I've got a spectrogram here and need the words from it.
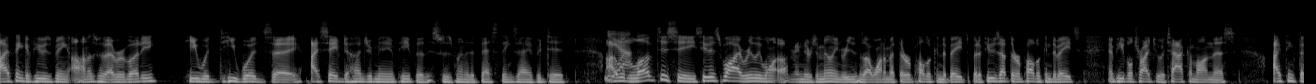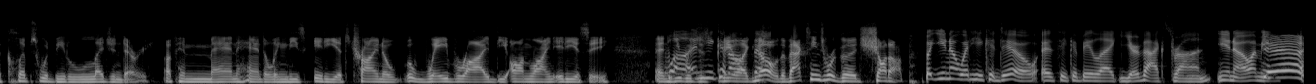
I think if he was being honest with everybody, he would he would say, "I saved 100 million people. This was one of the best things I ever did." I would love to see. See, this is why I really want. I mean, there's a million reasons I want him at the Republican debates, but if he was at the Republican debates and people tried to attack him on this, I think the clips would be legendary of him manhandling these idiots trying to wave ride the online idiocy. And he would and just he be like, also- "No, the vaccines were good. Shut up." but you know what he could do is he could be like you're vaxxed ron you know i mean Yeah,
